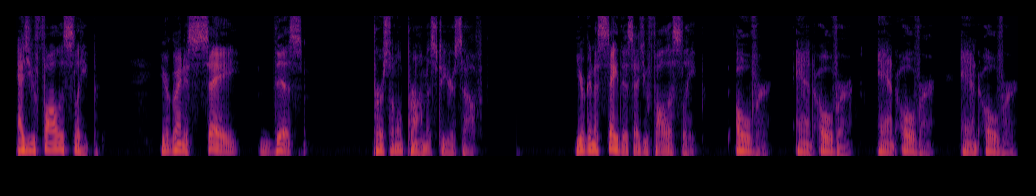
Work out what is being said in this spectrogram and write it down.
As you fall asleep, you're going to say this personal promise to yourself. You're going to say this as you fall asleep over and over and over and over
